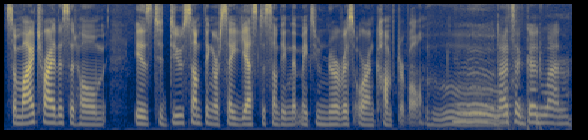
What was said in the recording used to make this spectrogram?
So, my try this at home is to do something or say yes to something that makes you nervous or uncomfortable. Ooh, Ooh, that's a good one.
